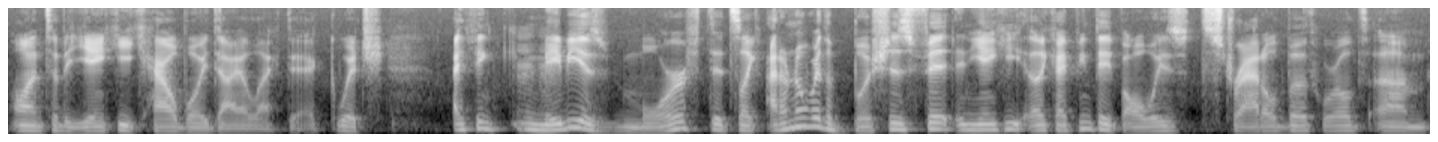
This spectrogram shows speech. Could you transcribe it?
onto the Yankee cowboy dialectic, which I think maybe is morphed. It's like I don't know where the Bushes fit in Yankee. Like I think they've always straddled both worlds. Um,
